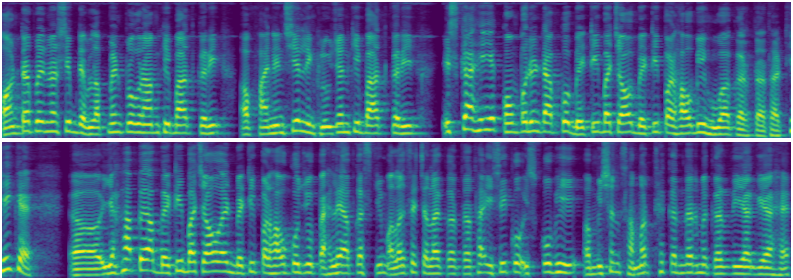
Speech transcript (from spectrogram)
ऑन्टरप्रेनरशिप डेवलपमेंट प्रोग्राम की बात करी, अब फाइनेंशियल इंक्लूजन की बात करी, इसका ही एक कंपोनेंट आपको बेटी बचाओ, बेटी पढ़ाओ भी हुआ करता था, ठीक है? यहाँ पे आप बेटी बचाओ एंड बेटी पढ़ाओ को जो पहले आपका स्कीम अलग से चला करता था, इसी को, इसको भी मिशन सामर्थ्य के अंदर में कर दिया गया है,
